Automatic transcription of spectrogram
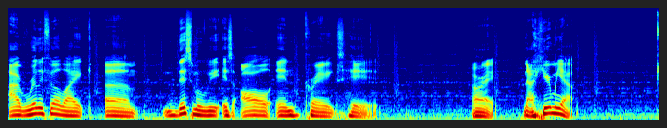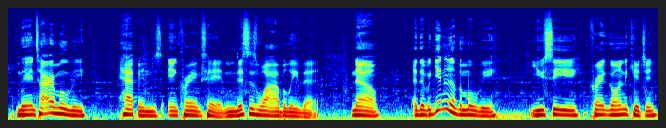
I really feel like um, this movie is all in Craig's head. All right. Now, hear me out. The entire movie happens in Craig's head. And this is why I believe that. Now, at the beginning of the movie, you see Craig go in the kitchen.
